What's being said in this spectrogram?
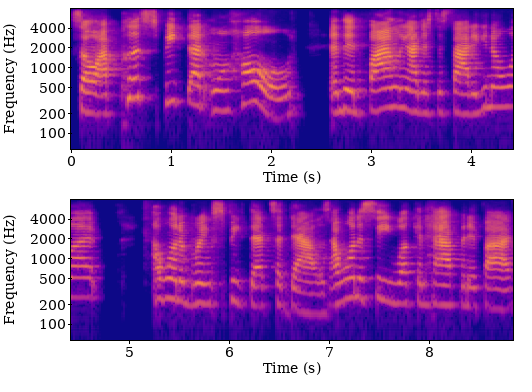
So I put Speak That on hold. And then finally, I just decided, you know what? I want to bring Speak That to Dallas. I want to see what can happen if I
